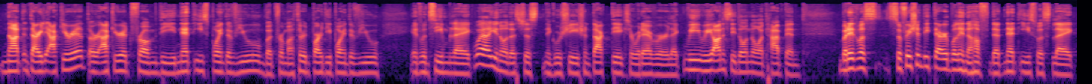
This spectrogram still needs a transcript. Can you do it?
not entirely accurate or accurate from the NetEase point of view, but from a third party point of view, it would seem like, well, you know, that's just negotiation tactics or whatever. Like we we honestly don't know what happened. But it was sufficiently terrible enough that NetEase was like,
